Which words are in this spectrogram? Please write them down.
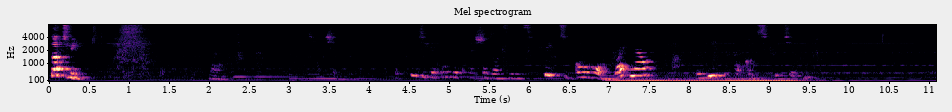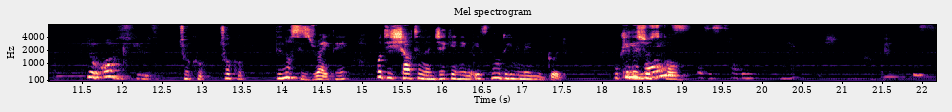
touch me. Can hold your questions until he's fit to go home. Right now, leave if I come security on you. No, call the security. Choco, Choco. The nurse is right, eh? All this shouting and jacking him is not doing him any good. Okay, let's just go. Is disturbing my patient. Please.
